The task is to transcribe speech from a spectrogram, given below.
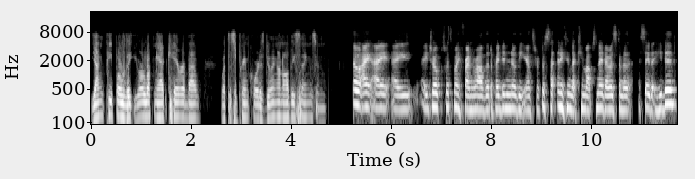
young people that you're looking at care about what the Supreme Court is doing on all these things? And so I I I, I joked with my friend Rob that if I didn't know the answer to anything that came up tonight, I was going to say that he did.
